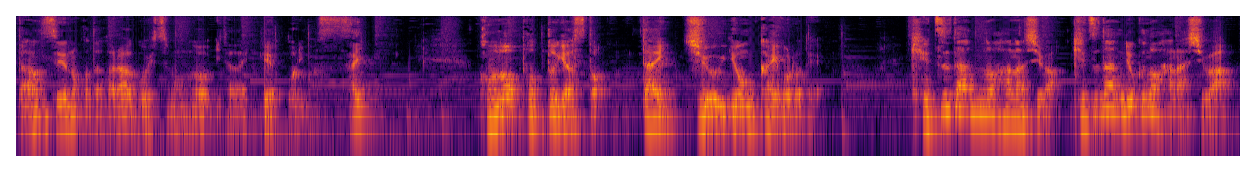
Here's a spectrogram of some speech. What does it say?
男性の方からご質問をいただいております。はい。このポッドキャスト第14回頃で、決断の話は、決断力の話は、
